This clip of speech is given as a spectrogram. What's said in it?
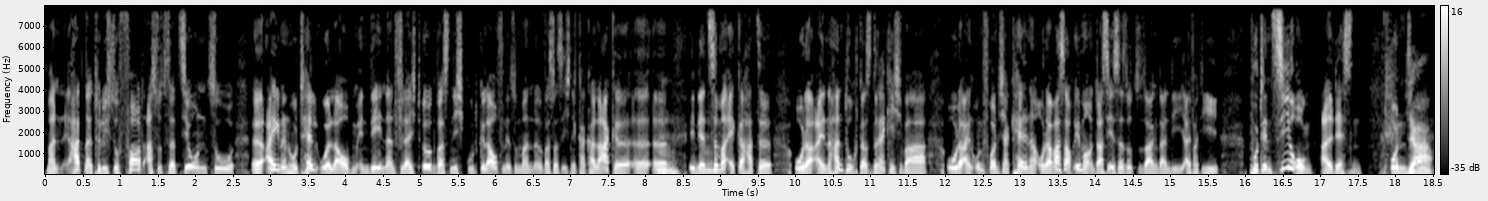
Man hat natürlich sofort Assoziationen zu äh, eigenen Hotelurlauben, in denen dann vielleicht irgendwas nicht gut gelaufen ist und man, äh, was weiß ich, eine Kakerlake äh, äh, Mhm. in der Zimmerecke hatte oder ein Handtuch, das dreckig war oder ein unfreundlicher Kellner oder was auch immer. Und das hier ist ja sozusagen dann die einfach die Potenzierung all dessen. Und Ja,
